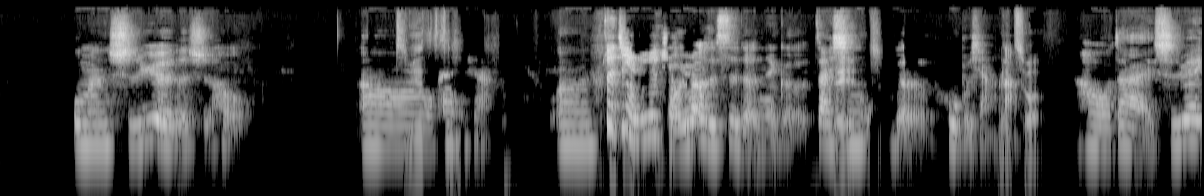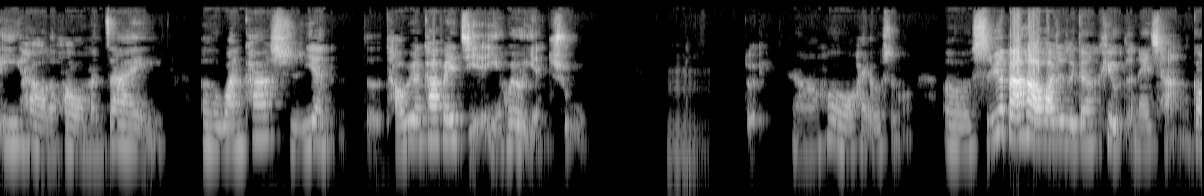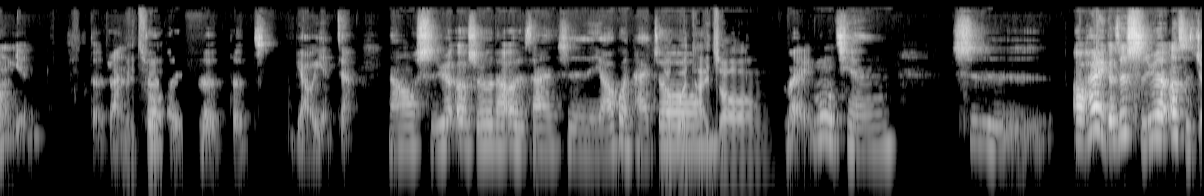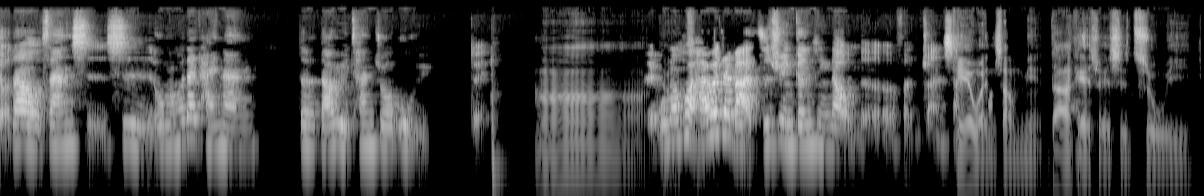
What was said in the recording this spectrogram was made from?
我们十月的时候，嗯、呃，我看一下，嗯、呃，最近也就是九月二十四的那个在新屋的互不相让，没错。然后在十月一号的话，我们在呃玩咖实验的桃园咖啡节也会有演出。嗯，对。然后还有什么？呃，十月八号的话，就是跟 Hugh 的那场共演。的专没错的的表演这样，然后十月二十二到二十三是摇滚台中，摇滚台中，对，目前是哦，还有一个是十月二十九到三十，是我们会在台南的岛屿餐桌物语，对，哦，对，我们会还会再把资讯更新到我们的粉专上，贴文上面，大家可以随时注意。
